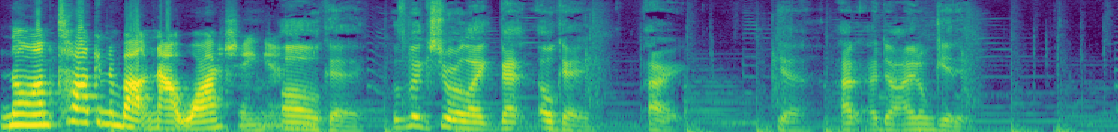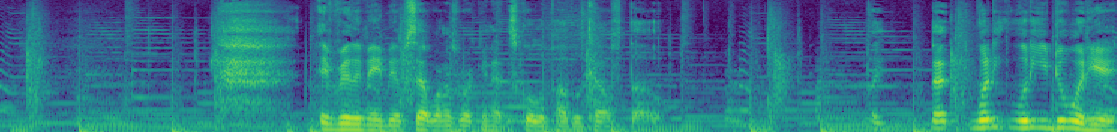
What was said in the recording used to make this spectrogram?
No, I'm talking about not washing it. Oh, okay. Let's make sure, like that. Okay, all right. Yeah, I, I, I don't get it. It really made me upset when I was working at the School of Public Health, though. Like that. What what are you doing here?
